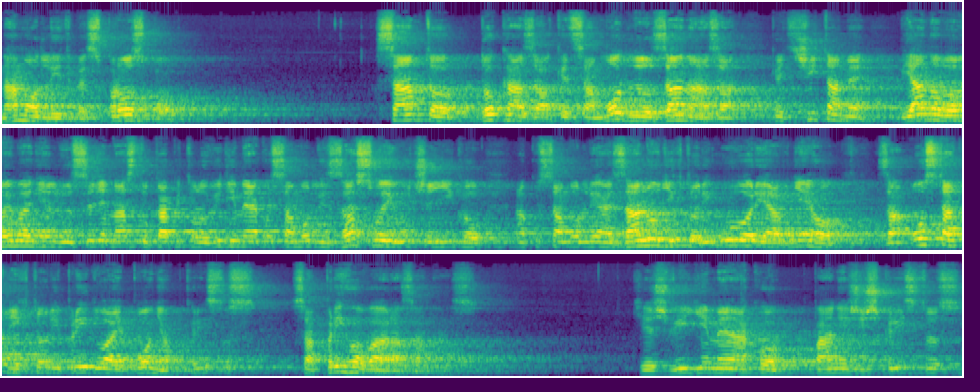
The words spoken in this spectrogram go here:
na modlitbe s prozbou, Sám to dokázal, keď sa modlil za nás a keď čítame v Janovom Evangeliu 17. kapitolu, vidíme, ako sa modlí za svojich učeníkov, ako sa modlí aj za ľudí, ktorí uvoria v Neho, za ostatných, ktorí prídu aj po ňom. Kristus sa prihovára za nás. Tiež vidíme, ako Pán Ježiš Kristus e,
